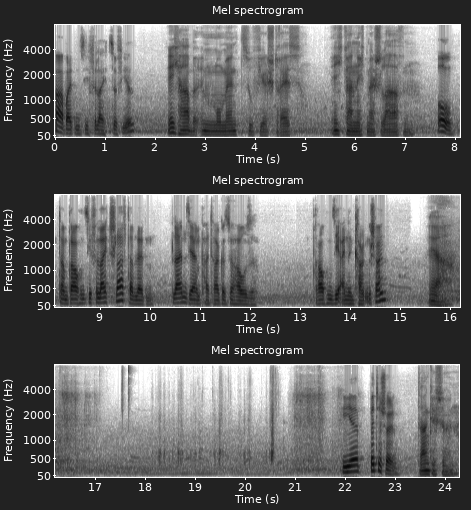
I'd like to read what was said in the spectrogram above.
Arbeiten Sie vielleicht zu viel? Ich habe im Moment zu viel Stress. Ich kann nicht mehr schlafen. Oh, dann brauchen Sie vielleicht Schlaftabletten. Bleiben Sie ein paar Tage zu Hause. Brauchen Sie einen Krankenschein? Ja, Hier, bitteschön. Dankeschön.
